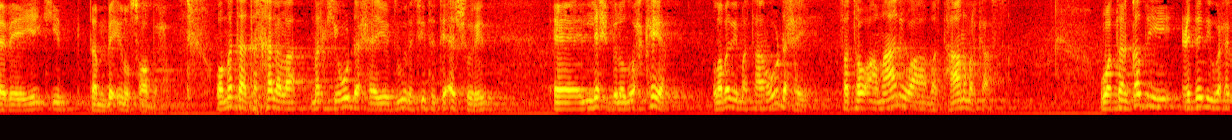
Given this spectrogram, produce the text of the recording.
labeeyey kii dambe inuu soo baxo wamataa takhalala markii u dhaxeeyo duuna sittati ashhurin lix bilood wax ka yar labadii mataano udhexeeyo fatawamaani waa mataano markaas watanqadii ciddadii waxay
